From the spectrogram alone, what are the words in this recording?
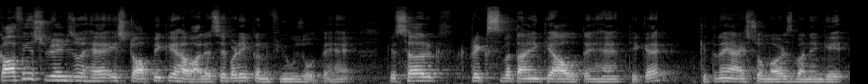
काफ़ी स्टूडेंट्स जो है, इस टॉपिक के हवाले से बड़े कंफ्यूज होते हैं कि सर ट्रिक्स बताएँ क्या होते हैं, ठीक है? कितने आइसोमर्स बनेंगे?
